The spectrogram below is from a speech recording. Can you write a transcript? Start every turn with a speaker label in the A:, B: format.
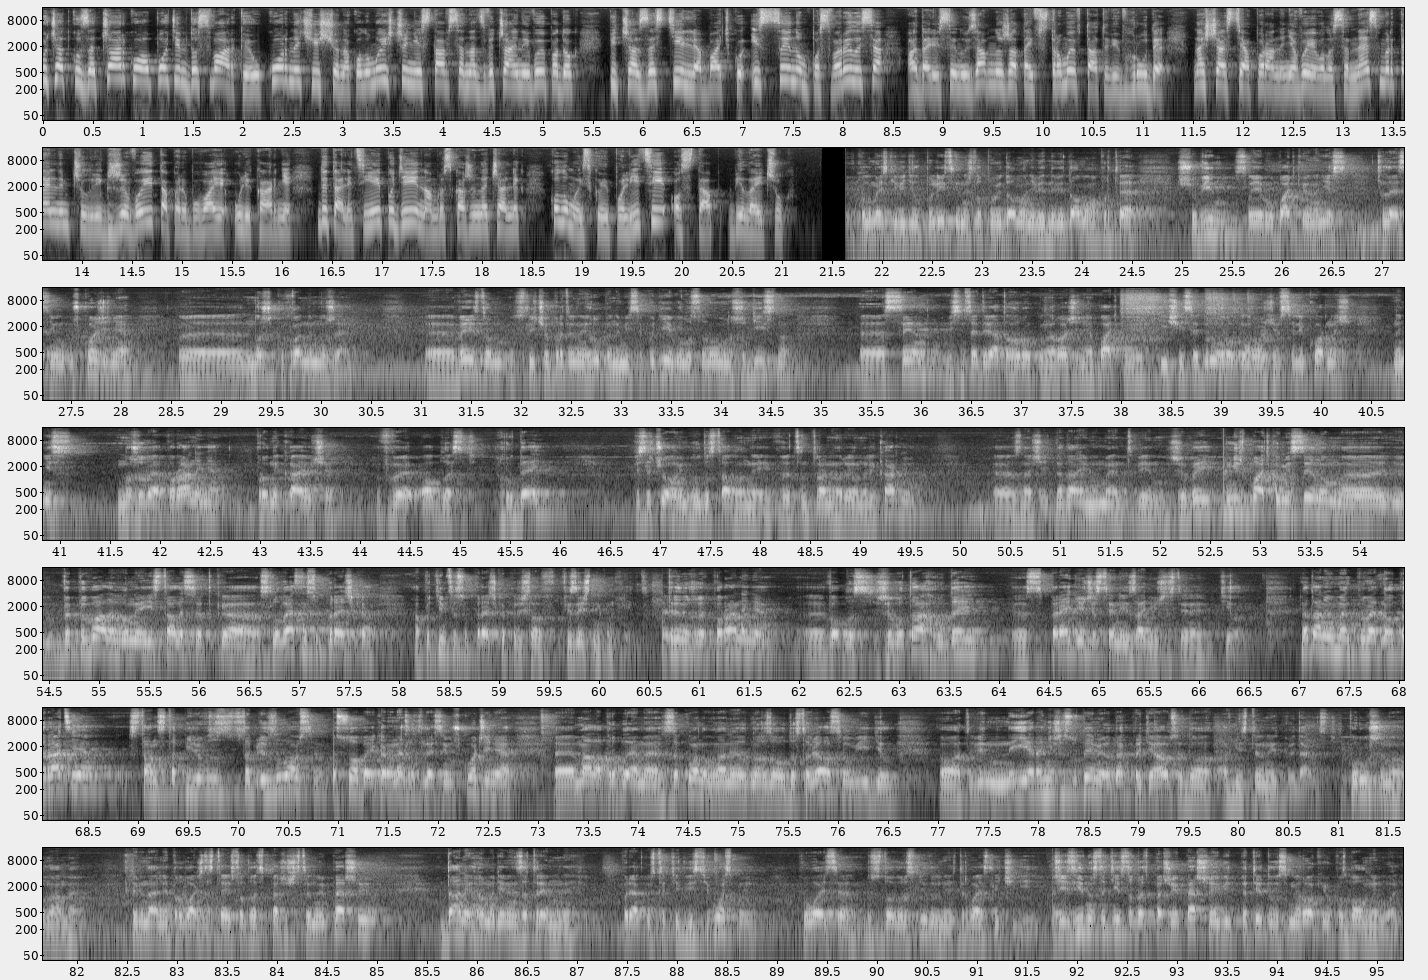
A: Спочатку за чарку, а потім до сварки у Корничі, що на Коломийщині стався надзвичайний випадок. Під час застілля батько із сином посварилися, а далі син узяв ножа та й встромив татові в груди. На щастя, поранення виявилося не смертельним. Чоловік живий та перебуває у лікарні. Деталі цієї події нам розкаже начальник Коломийської поліції Остап Білейчук.
B: В Коломийський відділ поліції знайшло повідомлення від невідомого про те, що він своєму батькові наніс тілесні ушкодження кухонним ножем. Е, Виїздом слідчо-оперативної групи на місце події було встановлено, що дійсно е, син 89-го року народження, батькові і 62-го року народження в селі Корнич наніс ножове поранення, проникаюче в область грудей, після чого він був доставлений в центральну районну лікарню. Е, Значить, на даний момент він живий. Між батьком і сином е, випивали вони і сталася така словесна суперечка, а потім ця суперечка перейшла в фізичний конфлікт. Три ножових поранення е, в область живота, грудей е, з передньої частини і задньої частини тіла. На даний момент проведена операція, стан стабілізувався. Особа, яка нанесла тілесні ушкодження, е, мала проблеми з законом, вона неодноразово доставлялася у відділ. От, він не є раніше судимий, однак притягався до адміністративної відповідальності. Порушено нами кримінальне провадження статтею 121 частиною 1. Даний громадянин затриманий в порядку статті 208. Проводиться досудове розслідування і триває слідчі дії. Згідно статті 121 першої від 5 до 8 років позбавлення волі.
